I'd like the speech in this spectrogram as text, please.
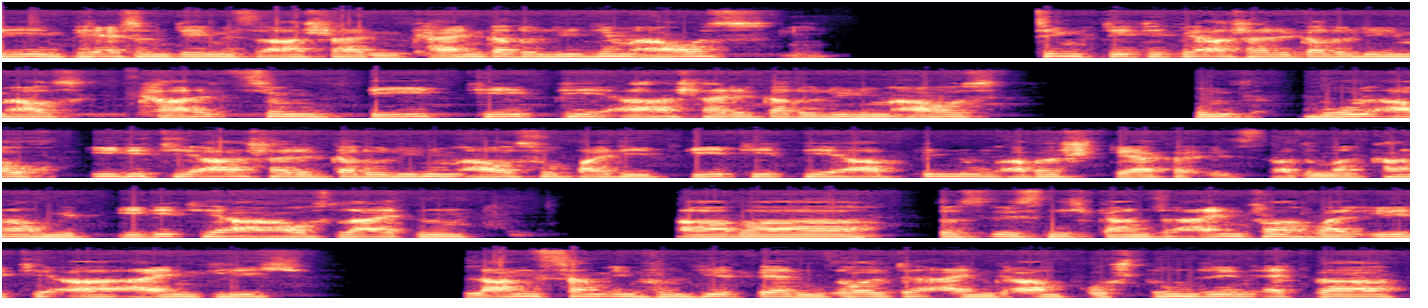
DNPS und DMSA scheiden kein Gadolinium aus. Mhm. Zink DTPA scheidet Gadolinium aus, Calcium DTPA scheidet Gadolinium aus und wohl auch EDTA scheidet Gadolinium aus, wobei die DTPA-Bindung aber stärker ist. Also man kann auch mit EDTA ausleiten, aber das ist nicht ganz einfach, weil EDTA eigentlich langsam infundiert werden sollte, ein Gramm pro Stunde in etwa.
